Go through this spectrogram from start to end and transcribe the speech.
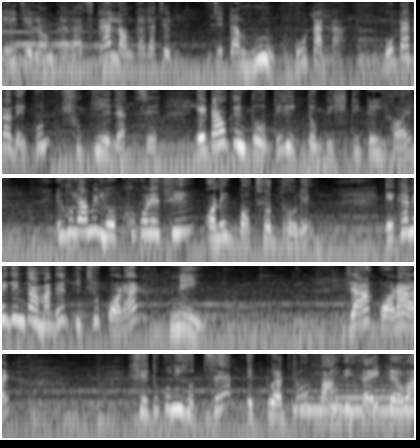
এই যে লঙ্কা গাছটা, লঙ্কা গাছের যেটা মুখ বোটাটা বোটাটা দেখুন শুকিয়ে যাচ্ছে। এটাও কিন্তু অতিরিক্ত বৃষ্টিতেই হয়। এগুলো আমি লক্ষ্য করেছি অনেক বছর ধরে। এখানে কিন্তু আমাদের কিছু করার নেই। যা করার সেটুকুনি হচ্ছে একটু আধটু ফাঙ্গিসাইড দেওয়া।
